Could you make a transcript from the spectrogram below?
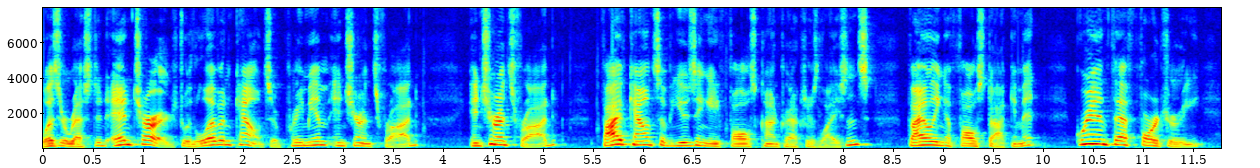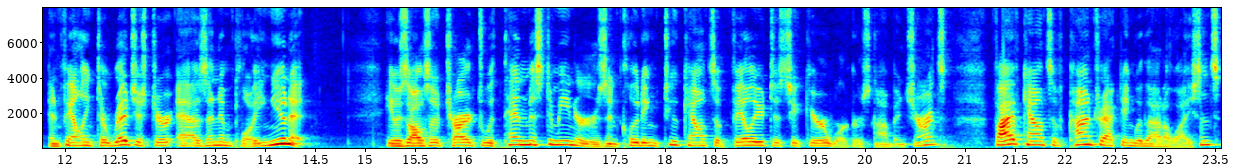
was arrested and charged with 11 counts of premium insurance fraud, insurance fraud, 5 counts of using a false contractor's license, filing a false document, grand theft forgery, and failing to register as an employing unit. He was also charged with 10 misdemeanors, including two counts of failure to secure workers' comp insurance, five counts of contracting without a license,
